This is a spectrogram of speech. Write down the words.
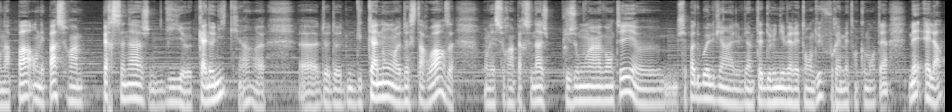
on n'est pas sur un personnage dit euh, canonique hein, du canon de Star Wars. On est sur un personnage plus ou moins inventée. Euh, je sais pas d'où elle vient, elle vient peut-être de l'univers étendu, vous pourrez mettre en commentaire. Mais elle a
